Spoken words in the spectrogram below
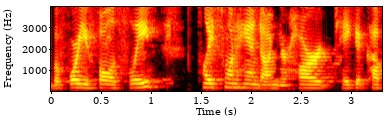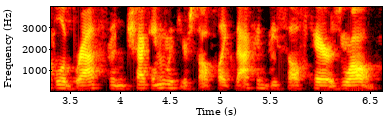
before you fall asleep, place one hand on your heart, take a couple of breaths, and check in with yourself. Like that could be self care as well.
